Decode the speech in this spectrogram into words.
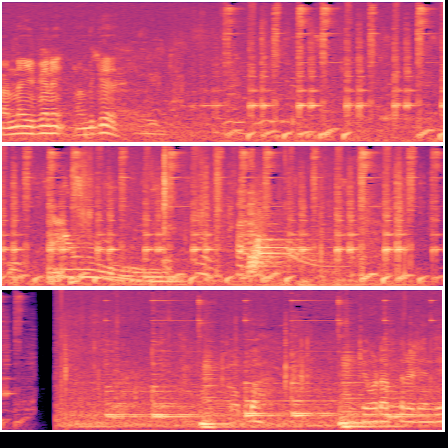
కొంచెం అన్నీ అయిపోయినాయి. అందుకే. అబ్బా ఇంకెవడు వస్తలేడు ఏంది?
